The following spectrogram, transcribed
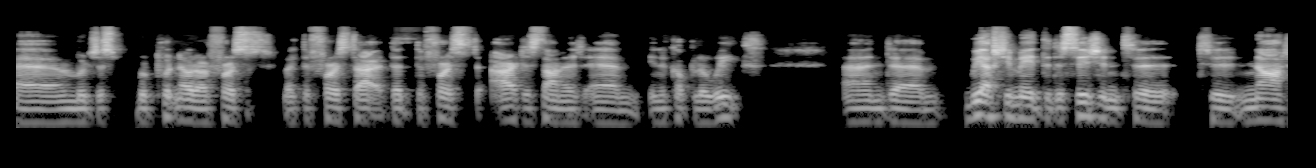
um, we're just we're putting out our first like the first art the, the first artist on it um, in a couple of weeks and um, we actually made the decision to to not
